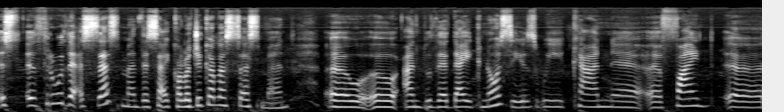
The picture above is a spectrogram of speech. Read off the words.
it's, uh, through the assessment, the psychological assessment, uh, uh, and the diagnosis, we can find uh,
